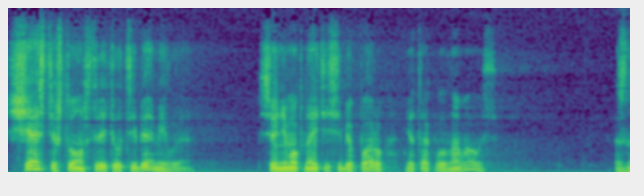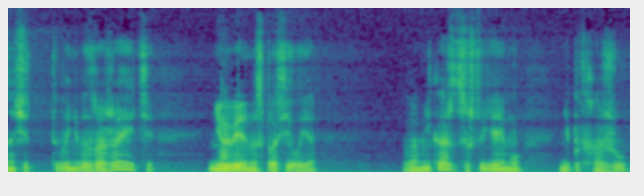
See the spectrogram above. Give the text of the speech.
Счастье, что он встретил тебя, милая. Все не мог найти себе пару. Я так волновалась. Значит, вы не возражаете? Неуверенно спросила я. Вам не кажется, что я ему не подхожу?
